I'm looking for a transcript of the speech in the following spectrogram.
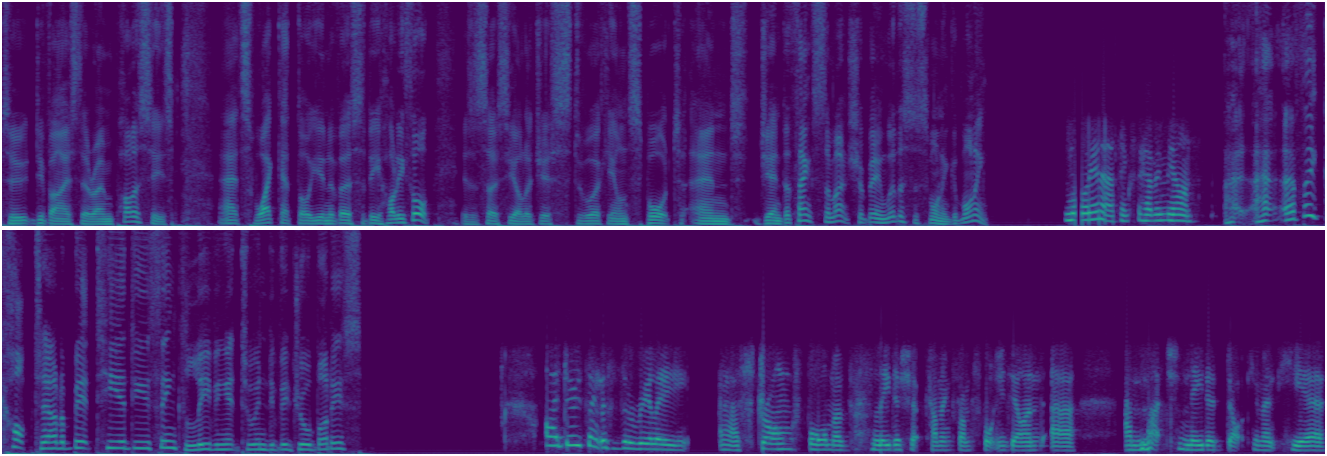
to devise their own policies. At Waikato University, Holly Thorpe is a sociologist working on sport and gender. Thanks so much for being with us this morning. Good morning. Morning, thanks for having me on. have they copped out a bit here, do you think, leaving it to individual bodies? I do think this is a really uh, strong form of leadership coming from Sport New Zealand. Uh, a much needed document here.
